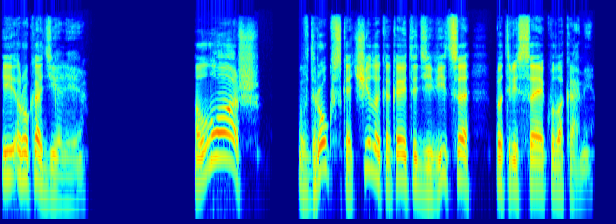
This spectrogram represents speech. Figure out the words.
и рукоделие. «Ложь!» — вдруг вскочила какая-то девица, потрясая кулаками.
